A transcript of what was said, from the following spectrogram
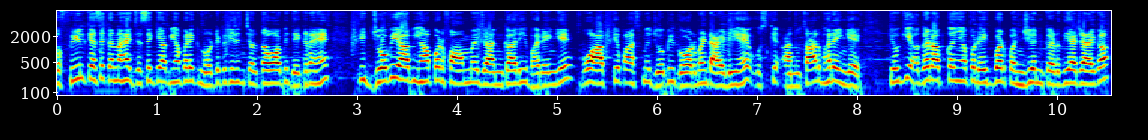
तो फिल कैसे करना है? जैसे कि आप यहाँ पर एक नोटिफिकेशन चलता हुआ भी देख रहे हैं कि जो भी आप यहाँ पर फॉर्म में जानकारी भरेंगे, वो आपके पास में जो भी गवर्नमेंट आईडी है, उसके अनुसार भरेंगे। क्योंकि अगर आपका यहाँ पर एक बार पंजीयन कर दिया जाएगा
